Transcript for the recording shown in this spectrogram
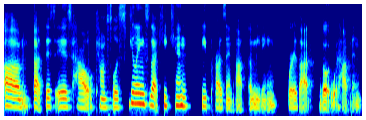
um, that this is how council is feeling so that he can be present at a meeting where that vote would happen.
